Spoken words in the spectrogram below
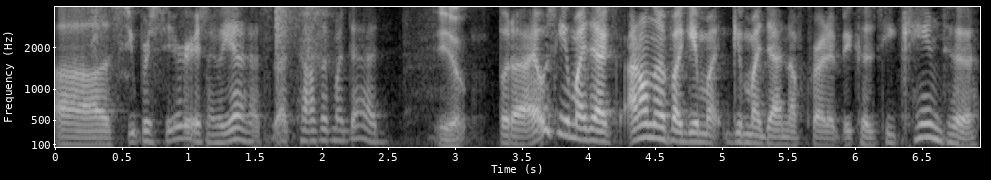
uh super serious i go yeah that's that sounds like my dad Yep. but uh, I always give my dad. I don't know if I give my give my dad enough credit because he came to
